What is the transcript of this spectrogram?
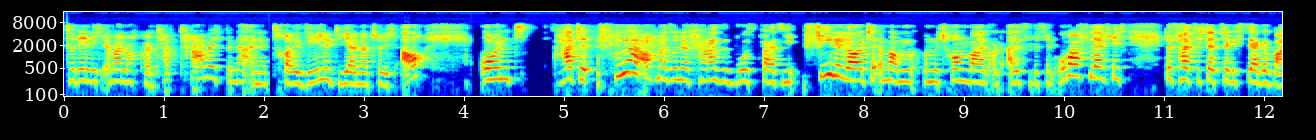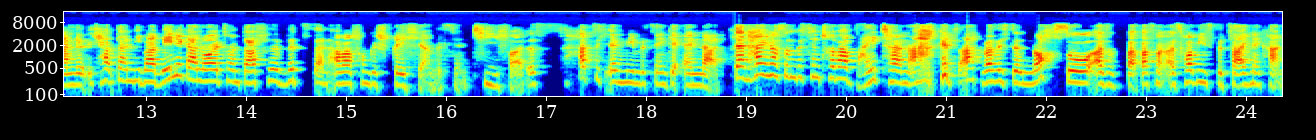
zu denen ich immer noch Kontakt habe. Ich bin da eine treue Seele, die ja natürlich auch. Und hatte früher auch mal so eine Phase, wo es quasi viele Leute immer um, um, mich rum waren und alles ein bisschen oberflächlich. Das hat sich tatsächlich sehr gewandelt. Ich habe dann lieber weniger Leute und dafür wird's dann aber vom Gespräch her ein bisschen tiefer. Das hat sich irgendwie ein bisschen geändert. Dann habe ich noch so ein bisschen drüber weiter nachgedacht, was ich denn noch so, also was man als Hobbys bezeichnen kann.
